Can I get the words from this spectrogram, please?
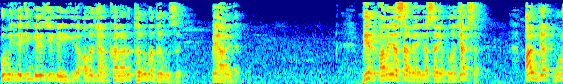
bu milletin geleceğiyle ilgili alacağı kararı tanımadığımızı beyan ederim. Bir anayasa ve yasa yapılacaksa ancak bu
